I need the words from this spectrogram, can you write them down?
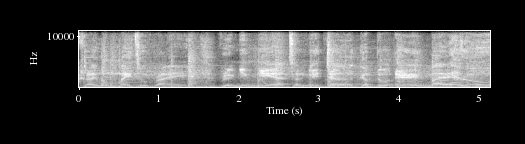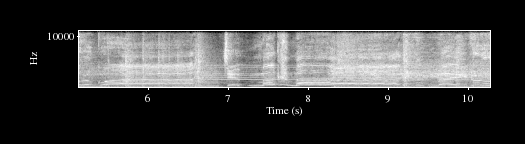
ใครว่าไม่เท่าไรเรื่องอย่างเงี้ยถ้าไม่เจอกับตัวเอง เจ็บมากมากไม่รู้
